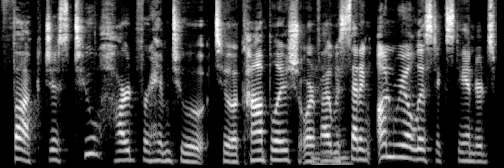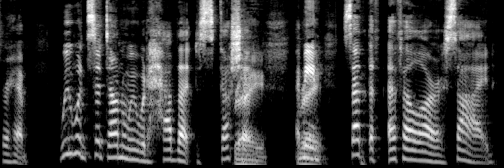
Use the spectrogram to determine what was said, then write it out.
fuck, just too hard for him to to accomplish, or if I was Mhm. setting unrealistic standards for him, we would sit down and we would have that discussion. Right. I mean, set the FLR aside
